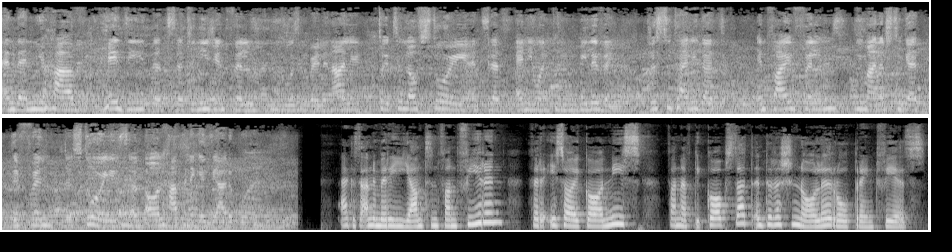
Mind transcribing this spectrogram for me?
And then you have Hedi, that's a Tunisian film and it was in Berlinale. So it's a love story and that anyone can be living. Just to tell you that in five films, we managed to get different stories of all happening in the Arab world. Ek is Anne Marie Jansen van Vuren vir SAK nuus vanaf die Kaapstad Internasionale Rolprentfees.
